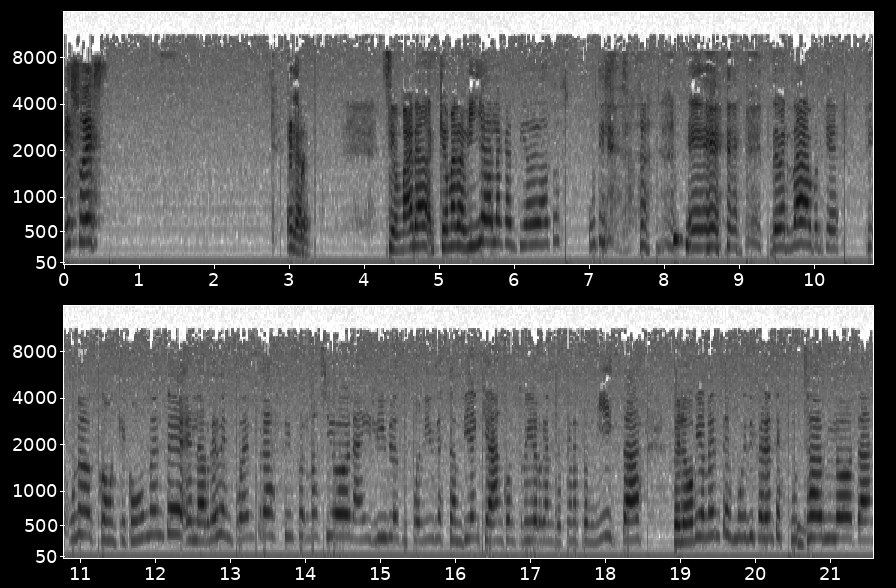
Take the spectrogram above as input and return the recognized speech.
eso es. Eso es. Xiomara, qué maravilla la cantidad de datos útiles. eh, de verdad, porque uno como que comúnmente en la red encuentra esta información, hay libros disponibles también que han construido organizaciones feministas, pero obviamente es muy diferente escucharlo tan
